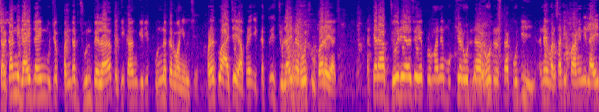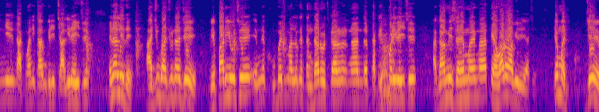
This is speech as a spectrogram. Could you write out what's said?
સરકારની ગાઈડલાઈન મુજબ પંદર જૂન પહેલા બધી કામગીરી પૂર્ણ કરવાની હોય છે. પરંતુ આજે આપણે એકત્રીસ જુલાઈના રોજ ઊભા રહ્યા છે અત્યારે આપ જોઈ રહ્યા છો એ પ્રમાણે મુખ્ય રોડના રોડ રસ્તા ખોદી અને વરસાદી પાણીની લાઈનની નાખવાની કામગીરી ચાલી રહી છે. એના લીધે આજુબાજુના જે વેપારીઓ છે, એમને ખૂબ જ માન લો કે ધંધા રોજગારના અંદર તકલીફ પડી રહી છે. આગામી સમયમાં તહેવારો આવી રહ્યા છે. તેમજ જે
